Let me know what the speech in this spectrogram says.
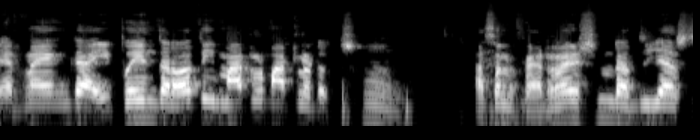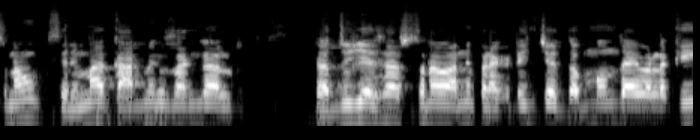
నిర్ణయంగా అయిపోయిన తర్వాత ఈ మాటలు మాట్లాడొచ్చు. ఉమ్, అసలు ఫెడరేషన్ రద్దు చేస్తున్నాం సినిమా కార్మిక సంఘాలు రద్దు చేసేస్తున్నాం అని ప్రకటించే దమ్ముందా వీళ్ళకి?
